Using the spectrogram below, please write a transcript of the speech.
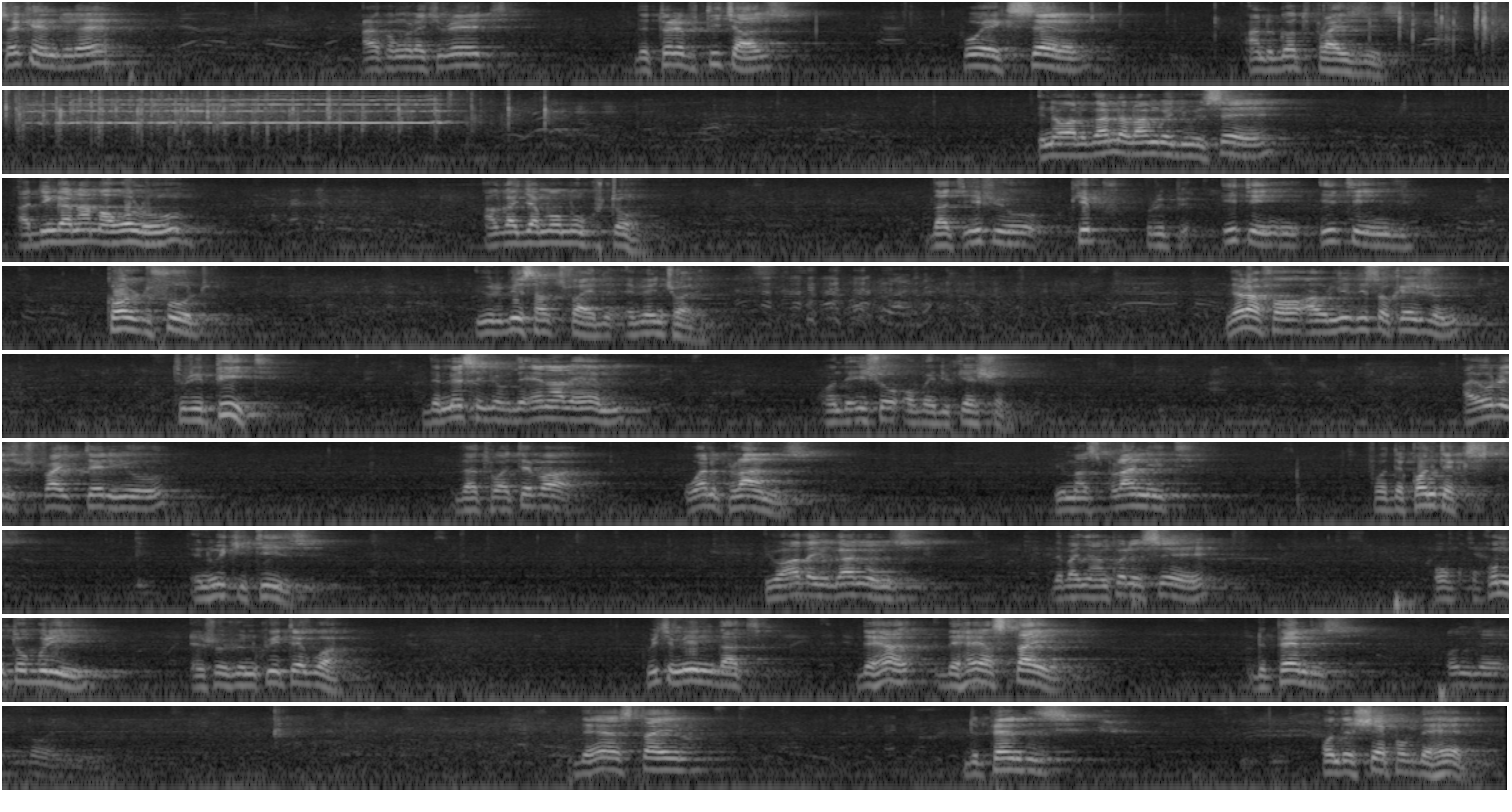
Secondly, I congratulate the 12 teachers who excelled and got prizes. In our Luganda language, we say, Adingana Mawolu, Agajamo omukuto that if you keep eating, eating cold food, you will be satisfied eventually. Therefore, I will use this occasion to repeat the message of the NRM on the issue of education. I always try to tell you that whatever one plans, you must plan it for the context in which it is. You other Ugandans, the Banyankore say, which means that the hair, the hairstyle depends on the the hairstyle depends on the shape of the head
